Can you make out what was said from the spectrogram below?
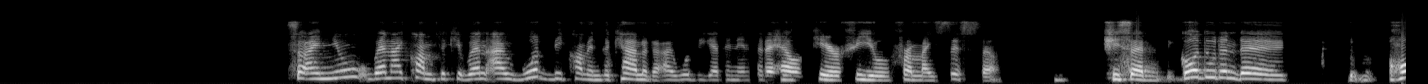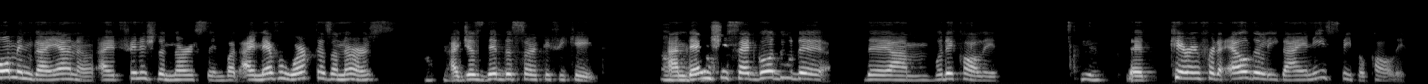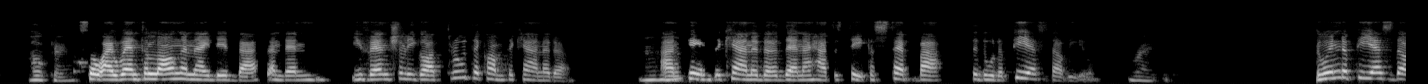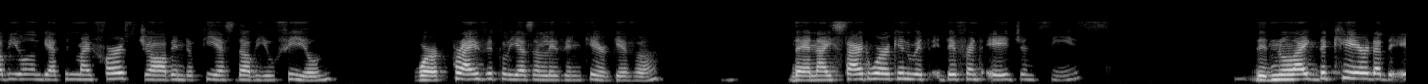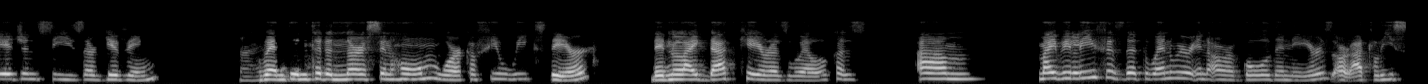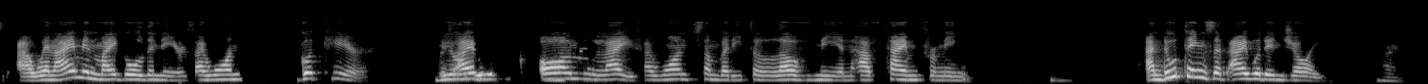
So I knew when I come to when I would be coming to Canada, I would be getting into the healthcare field from my sister. She said, "Go do the, the home in Guyana." I had finished the nursing, but I never worked as a nurse. Okay. I just did the certificate, okay. and then she said, "Go do the the um what they call it, yeah. the caring for the elderly Guyanese people call it." Okay. So I went along and I did that, and then eventually got through to come to Canada mm-hmm. and came to Canada. Then I had to take a step back to do the PSW. Right. Doing the PSW and getting my first job in the PSW field, work privately as a living caregiver. Then I started working with different agencies. Didn't like the care that the agencies are giving. Right. Went into the nursing home, work a few weeks there. Didn't like that care as well because um, my belief is that when we're in our golden years, or at least uh, when I'm in my golden years, I want good care. I all my life, I want somebody to love me and have time for me and do things that I would enjoy. Right.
